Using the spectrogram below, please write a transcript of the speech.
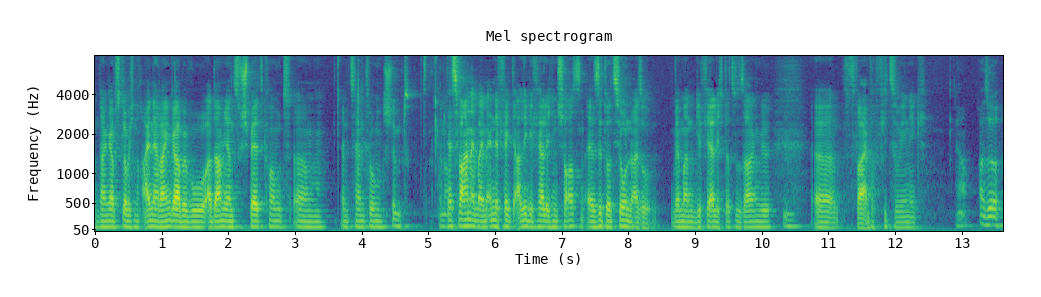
Und dann gab es, glaube ich, noch eine Reingabe, wo Adamian zu spät kommt ähm, im Zentrum. Stimmt. Genau. Das waren aber im Endeffekt alle gefährlichen Chancen, äh, Situationen, also wenn man gefährlich dazu sagen will. Äh, Es war einfach viel zu wenig. Ja, also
